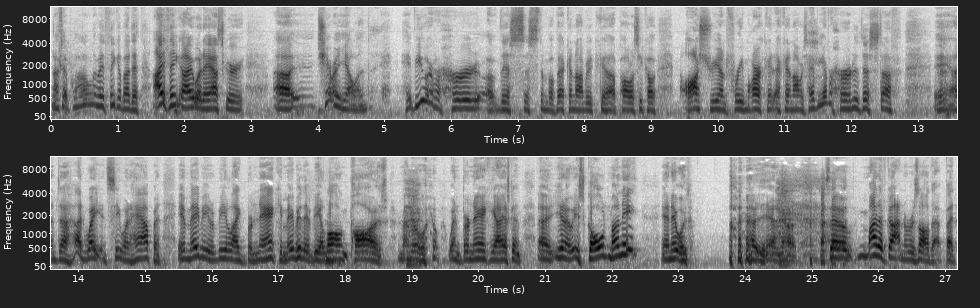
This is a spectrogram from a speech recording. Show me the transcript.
And I said, well, let me think about that. I think I would ask her, uh, Chairman Yellen, have you ever heard of this system of economic uh, policy called Austrian free market economics? Have you ever heard of this stuff? And uh, I'd wait and see what happened. It maybe it would be like Bernanke. Maybe there'd be a long pause. Remember when Bernanke asked him, uh, you know, is gold money? And it was, yeah, no. So might have gotten a result of that, but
